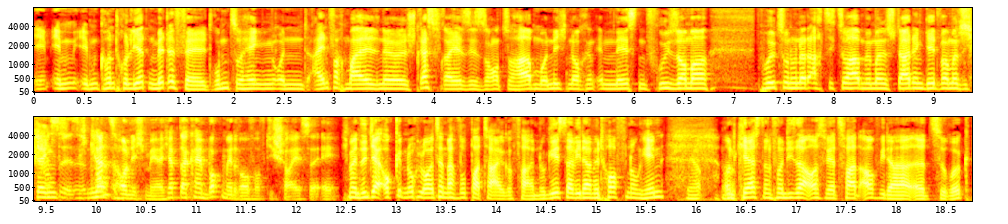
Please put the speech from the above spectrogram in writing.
im, im kontrollierten Mittelfeld rumzuhängen und einfach mal eine stressfreie Saison zu haben und nicht noch im nächsten Frühsommer Puls von 180 zu haben, wenn man ins Stadion geht, weil man sich ich denkt. Es, ich kann es auch nicht mehr. Ich habe da keinen Bock mehr drauf auf die Scheiße, ey. Ich meine, sind ja auch genug Leute nach Wuppertal gefahren. Du gehst da wieder mit Hoffnung hin ja, und kehrst dann von dieser Auswärtsfahrt auch wieder äh, zurück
